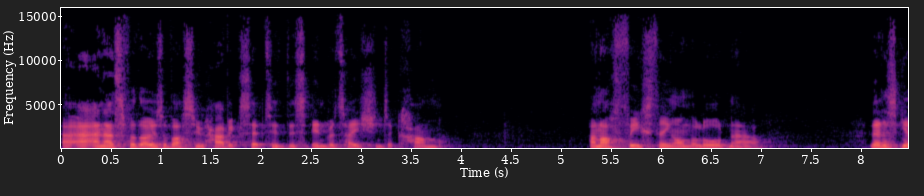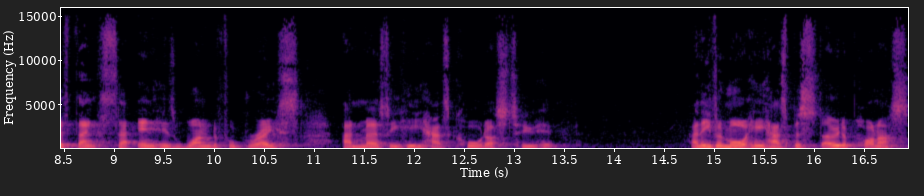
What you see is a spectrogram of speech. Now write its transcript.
And as for those of us who have accepted this invitation to come and are feasting on the Lord now, let us give thanks that in his wonderful grace and mercy, he has called us to him. And even more, he has bestowed upon us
